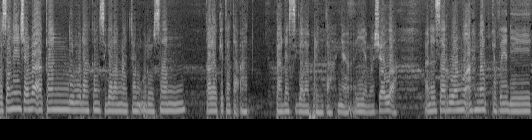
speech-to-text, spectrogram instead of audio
Pesannya insya Allah akan dimudahkan segala macam urusan Kalau kita taat pada segala perintahnya. Iya Masya Allah. Ada Sarwono Ahmad katanya di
